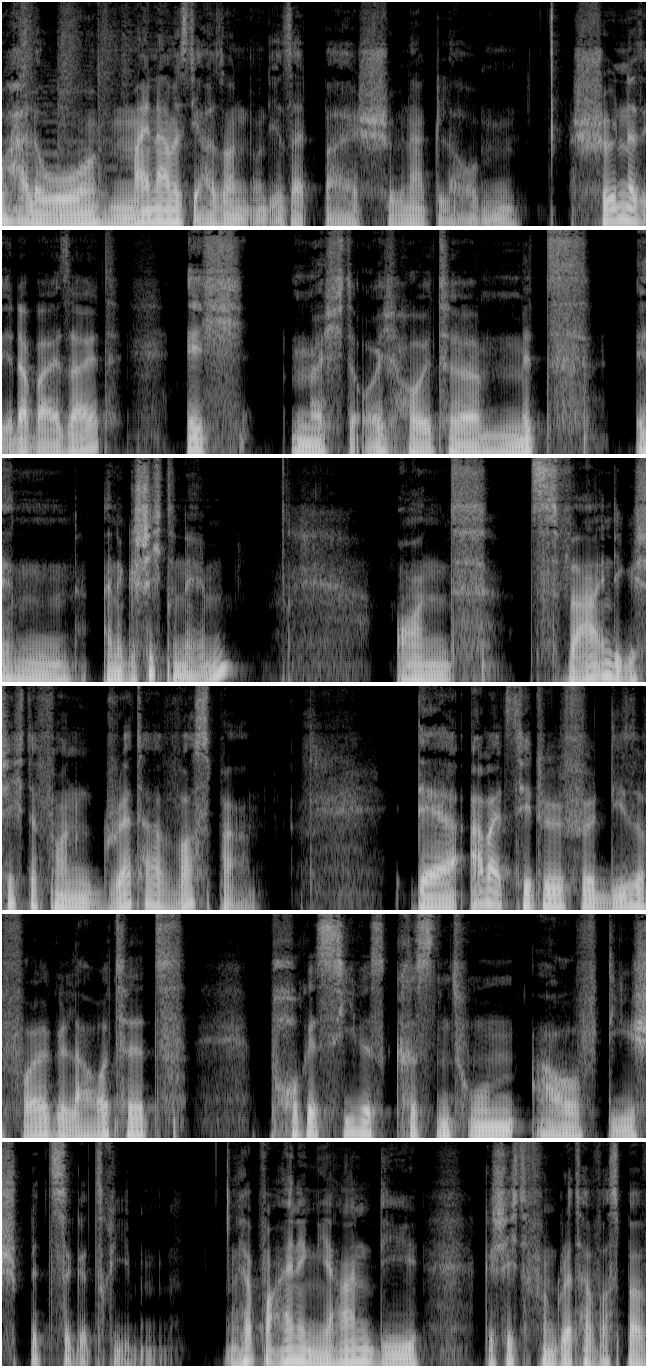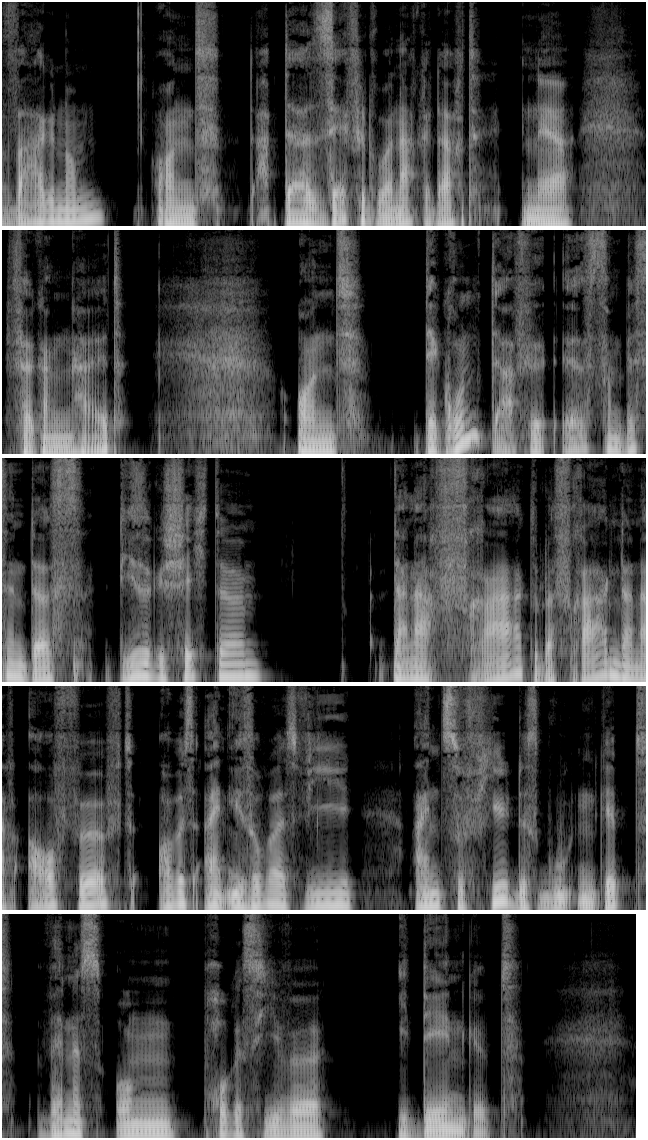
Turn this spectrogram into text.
Hallo, hallo, mein Name ist Jason und ihr seid bei Schöner Glauben. Schön, dass ihr dabei seid. Ich möchte euch heute mit in eine Geschichte nehmen und zwar in die Geschichte von Greta Vospa. Der Arbeitstitel für diese Folge lautet Progressives Christentum auf die Spitze getrieben. Ich habe vor einigen Jahren die Geschichte von Greta Vosper wahrgenommen und habe da sehr viel drüber nachgedacht in der Vergangenheit. Und der Grund dafür ist so ein bisschen, dass diese Geschichte danach fragt oder Fragen danach aufwirft, ob es eigentlich sowas wie ein zu viel des Guten gibt, wenn es um progressive Ideen gibt.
